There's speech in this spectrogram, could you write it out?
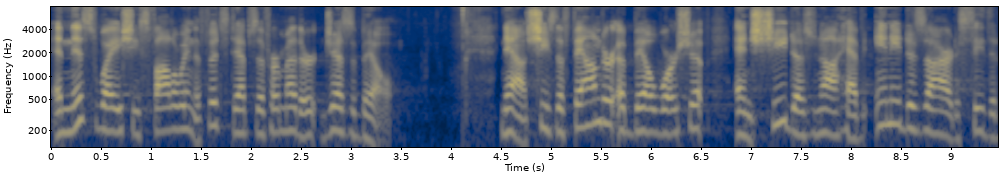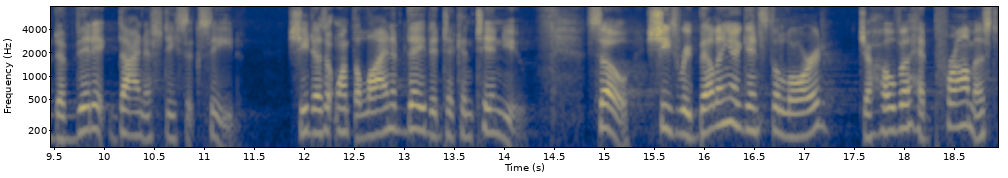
And this way, she's following the footsteps of her mother, Jezebel. Now, she's the founder of Baal worship, and she does not have any desire to see the Davidic dynasty succeed. She doesn't want the line of David to continue. So she's rebelling against the Lord. Jehovah had promised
